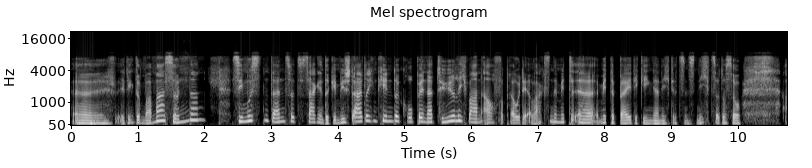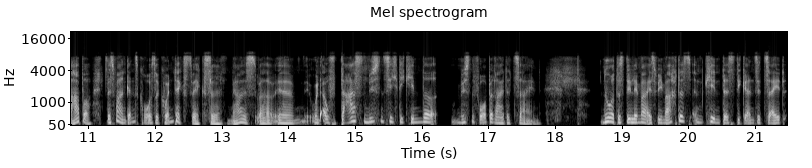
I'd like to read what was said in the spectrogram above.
äh, Ding der Mama, sondern sie mussten dann sozusagen in der gemischtaltrigen Kindergruppe, natürlich waren auch vertraute Erwachsene mit, äh, mit dabei, die gingen ja nicht jetzt ins Nichts oder so, aber das war ein ganz großer Kontextwechsel. Ja, das war, äh, und auf das müssen sich die Kinder müssen vorbereitet sein. Nur das Dilemma ist, wie macht es ein Kind, das die ganze Zeit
